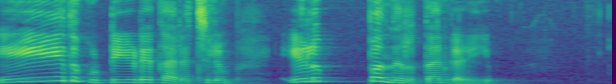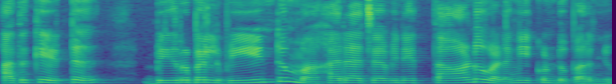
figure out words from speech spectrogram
ഏത് കുട്ടിയുടെ കരച്ചിലും എളുപ്പം നിർത്താൻ കഴിയും. അത് കേട്ട് ബീർബൽ വീണ്ടും മഹാരാജാവിനെ താണു വണങ്ങിക്കൊണ്ടു പറഞ്ഞു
